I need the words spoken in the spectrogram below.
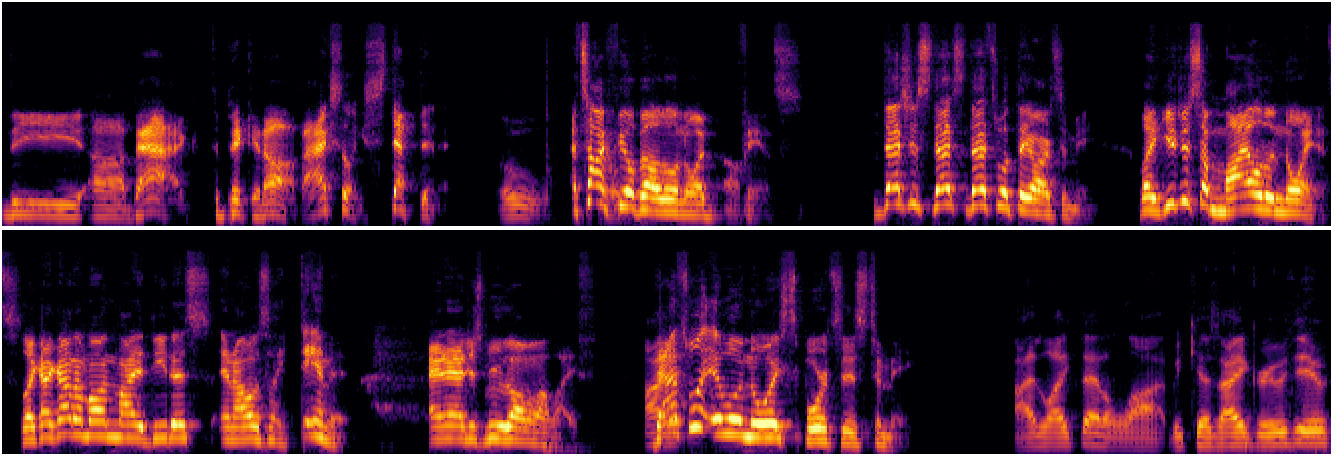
the uh, bag to pick it up, I accidentally stepped in it. oh, That's how I feel about Illinois Oh. fans. That's just that's that's what they are to me. Like you're just a mild annoyance. Like I got him on my Adidas, and I was like, "Damn it!" And I just moved on with my life. That's what Illinois sports is to me. I like that a lot because I agree with you.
